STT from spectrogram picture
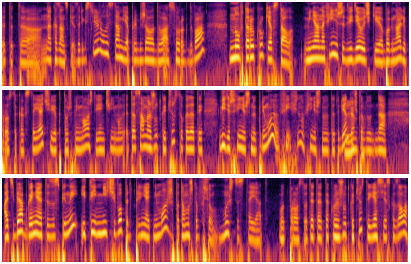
этот, э, на Казанский зарегистрировалась, там я пробежала 2.42, но второй круг я встала. Меня на финише две девочки обогнали просто как стоячую, я потому что понимала, что я ничего не могу. Это самое жуткое чувство, когда ты видишь финишную прямую, фи, ну, финишную вот эту ленточку, Лента. да, а тебя обгоняют из-за спины, и ты ничего предпринять не можешь, потому что все, мышцы стоят. Вот просто. Вот это такое жуткое чувство. Я себе сказала,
